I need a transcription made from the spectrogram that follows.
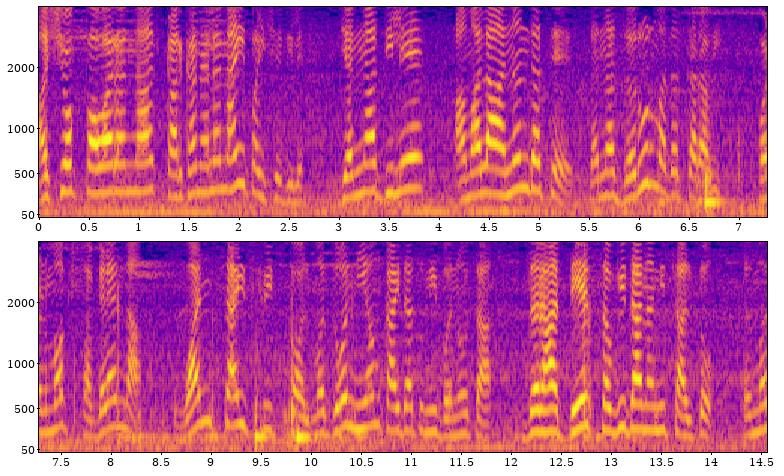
अशोक पवारांना कारखान्याला नाही पैसे दिले. ज्यांना दिले आम्हाला आनंदच आहे. त्यांना जरूर मदत करावी. पण मग सगळ्यांना वन साईज फिट ऑल मग जो नियम कायदा तुम्ही बनवता जर हा देश संविधानाने चालतो तर मग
